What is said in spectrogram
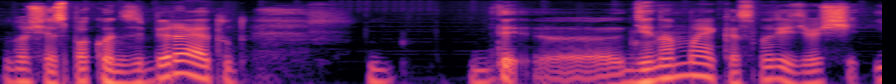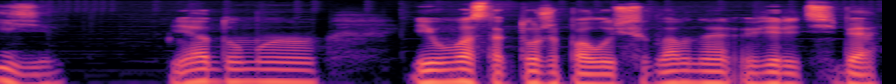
Ну, вообще спокойно забираю тут. Э, Динамайка, смотрите, вообще изи. Я думаю, и у вас так тоже получится. Главное верить в себя.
